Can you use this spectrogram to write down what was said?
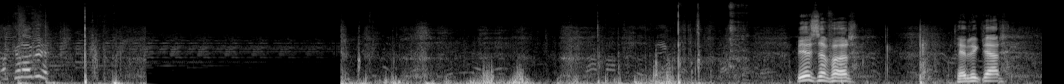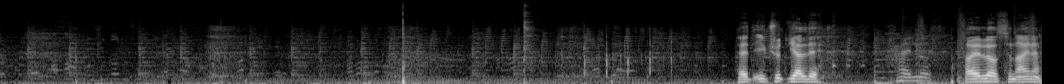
Hakan abi. Bir 0 Tebrikler. Evet ilk şut geldi. Hayırlı olsun. Hayırlı olsun aynen.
